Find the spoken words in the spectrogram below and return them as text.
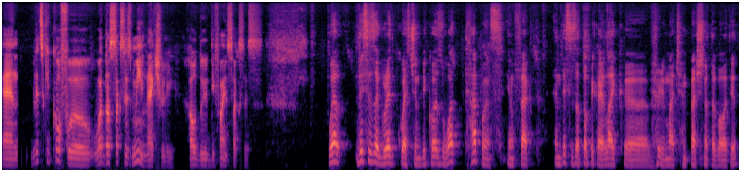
and let's kick off. Uh, what does success mean actually? How do you define success? Well, this is a great question because what happens, in fact, and this is a topic I like uh, very much and passionate about it.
